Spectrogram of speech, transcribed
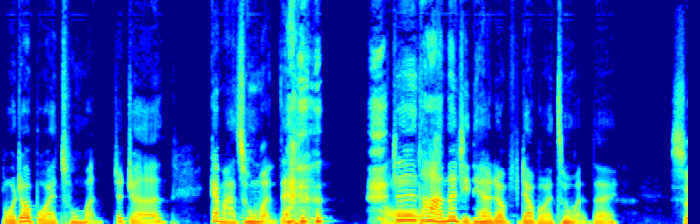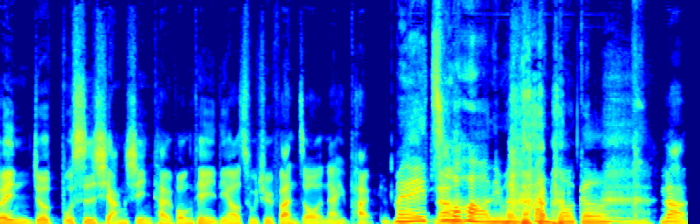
我就不会出门，就觉得干嘛出门这样。就是哦通常那几天就比较不会出门。对，所以你就不是相信台风天一定要出去泛舟的那一派。没错，你们泛舟哥。那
